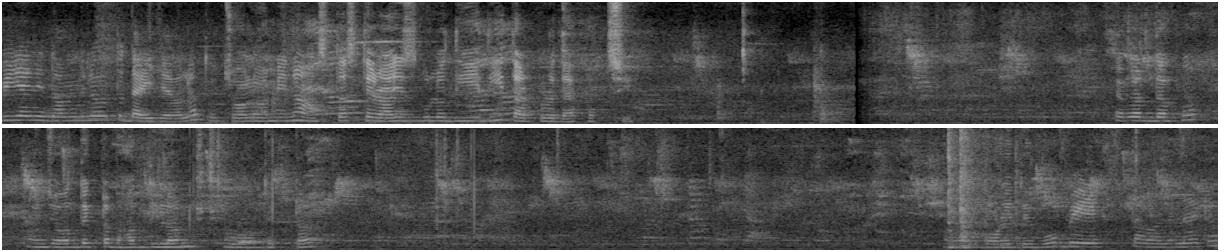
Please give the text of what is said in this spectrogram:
বিরিয়ানি দম দিলেও তো দাঁড়িয়ে যায় বলো। তো চলো আমি না আস্তে আস্তে রাইসগুলো দিয়ে দিই তারপরে দেখাচ্ছি। এবার দেখো এই যে অর্ধেকটা ভাত দিলাম অর্ধেকটা। পরে দেবো। বেরেস্তা বলে না এটা?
